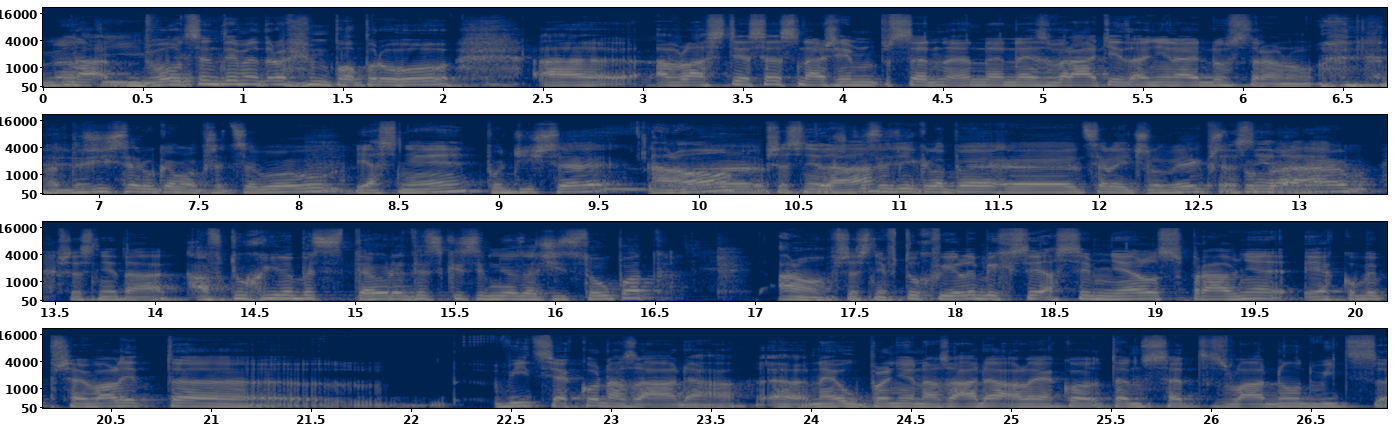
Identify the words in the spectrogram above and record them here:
Na, na tý... dvoucentimetrovém popruhu a, a vlastně se snažím se ne, nezvrátit ani na jednu stranu. A držíš se rukama před sebou? Jasně. Potíš se? Ano, e, přesně tak. se ti klepe e, celý člověk, přesně tak, přesně tak. A v tu chvíli bys teoreticky si měl začít stoupat? Ano, přesně. V tu chvíli bych si asi měl správně jakoby převalit eh, víc jako na záda, eh, ne úplně na záda, ale jako ten set zvládnout víc eh,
